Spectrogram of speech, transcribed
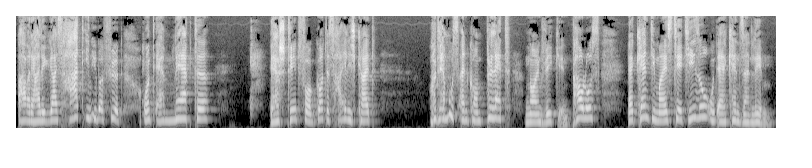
Aber der Heilige Geist hat ihn überführt und er merkte, er steht vor Gottes Heiligkeit und er muss einen komplett neuen Weg gehen. Paulus erkennt die Majestät Jesu und er erkennt sein Leben.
